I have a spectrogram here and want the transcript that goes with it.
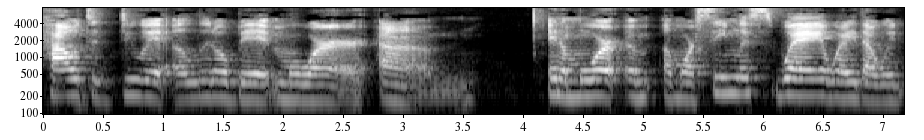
how to do it a little bit more um, in a more a, a, more seamless way, a way that would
